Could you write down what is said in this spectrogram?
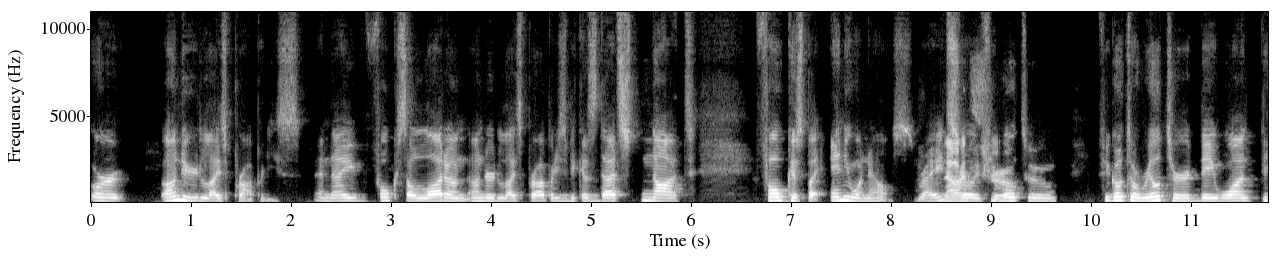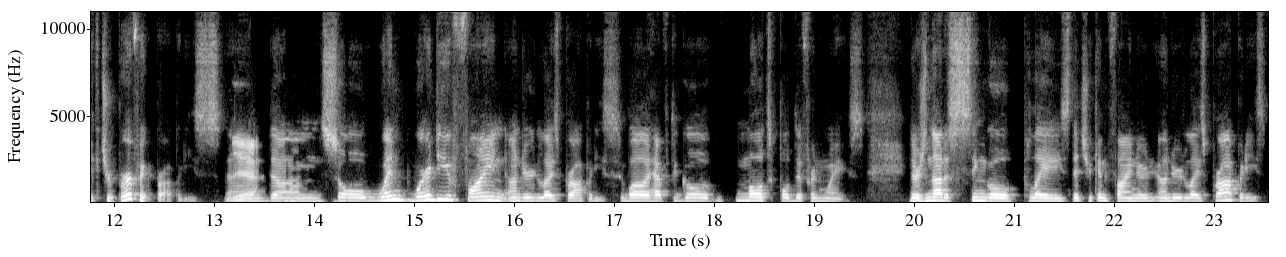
or underutilized properties, and I focus a lot on underutilized properties because that's not focused by anyone else, right? No, so if true. you go to if you go to a realtor, they want picture perfect properties. And yeah. um, so when where do you find underutilized properties? Well, I have to go multiple different ways. There's not a single place that you can find underutilized properties.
